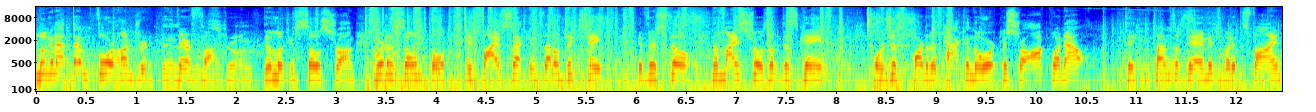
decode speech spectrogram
looking at them, 400. They're They're, fine. strong. They're looking so strong. We're the zone pull in five seconds. That'll dictate if they're still the maestros of this game or just part of the pack in the orchestra. Aqua now taking tons of damage, but it's fine.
